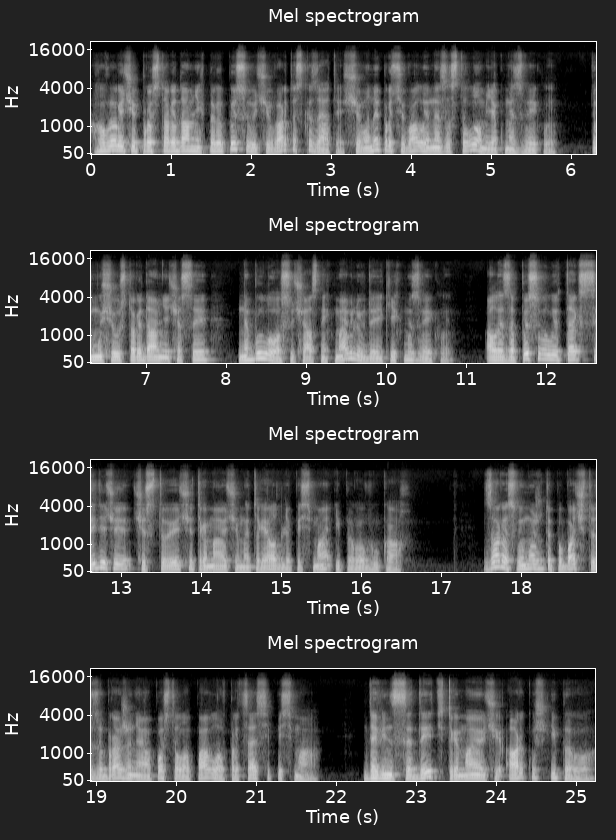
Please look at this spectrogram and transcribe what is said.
Говорячи про стародавніх переписувачів, варто сказати, що вони працювали не за столом, як ми звикли, тому що у стародавні часи не було сучасних меблів, до яких ми звикли, але записували текст сидячи чи стоячи, тримаючи матеріал для письма і перо в руках. Зараз ви можете побачити зображення апостола Павла в процесі письма, де він сидить, тримаючи аркуш і перо.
